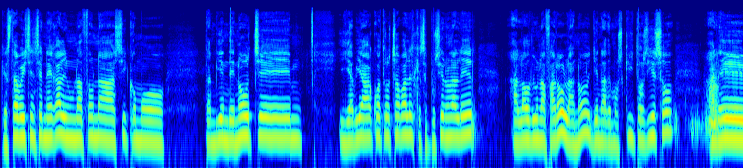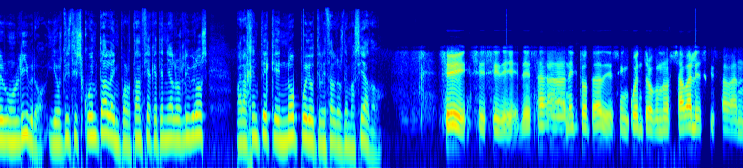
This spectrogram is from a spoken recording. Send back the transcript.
que estabais en Senegal en una zona así como también de noche y había cuatro chavales que se pusieron a leer al lado de una farola, ¿no? Llena de mosquitos y eso, a leer un libro. Y os disteis cuenta la importancia que tenían los libros para gente que no puede utilizarlos demasiado. Sí, sí, sí, de, esa anécdota, de ese encuentro con unos chavales que estaban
